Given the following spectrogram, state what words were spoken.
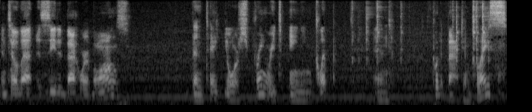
until that is seated back where it belongs. Then take your spring retaining clip and put it back in place.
